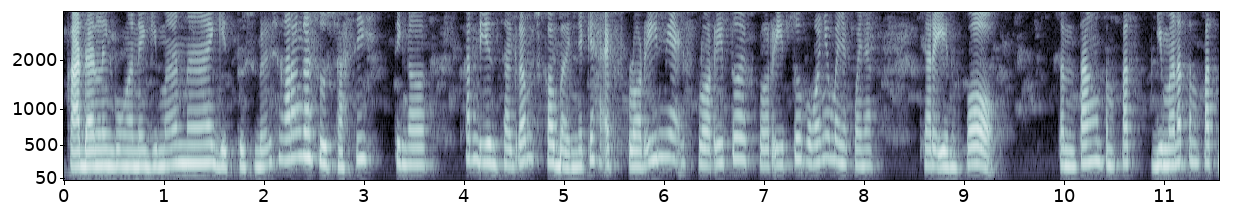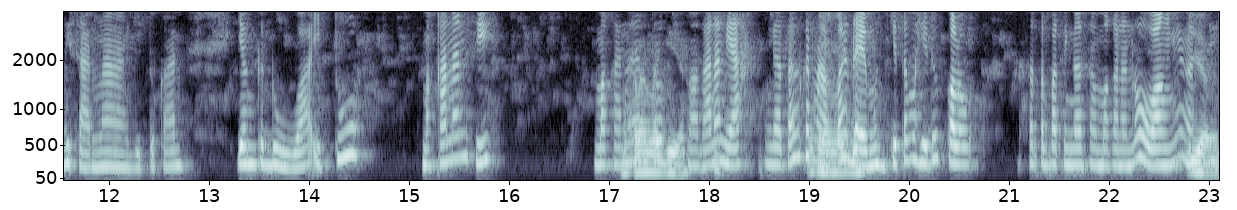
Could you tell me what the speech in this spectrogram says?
keadaan lingkungannya gimana gitu. Sebenarnya sekarang nggak susah sih. Tinggal kan di Instagram suka banyak ya explore ini explore itu explore itu. Pokoknya banyak-banyak cari info tentang tempat gimana tempat di sana gitu kan. Yang kedua itu makanan sih. Makanan, Makanan tuh lagi ya? makanan ya. Nggak tahu kenapa dah emang kita mah hidup kalau tempat tinggal sama makanan doang ya nggak iya sih?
